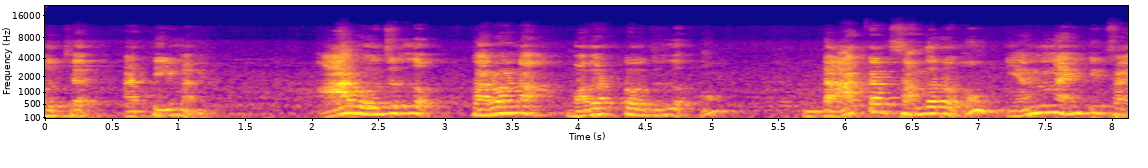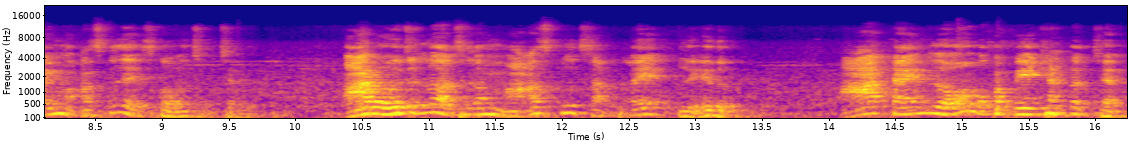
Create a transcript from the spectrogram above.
వచ్చారు ఆ టీం అని. ఆ రోజుల్లో కరోనా మొదటి రోజుల్లో డాక్టర్స్ అందరూ ఎన్ నైంటీ ఫైవ్ మాస్క్ వేసుకోవాల్సి వచ్చేది ఆ రోజుల్లో అసలు మాస్క్ సప్లై లేదు. ఆ టైంలో ఒక పేషెంట్ వచ్చారు.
